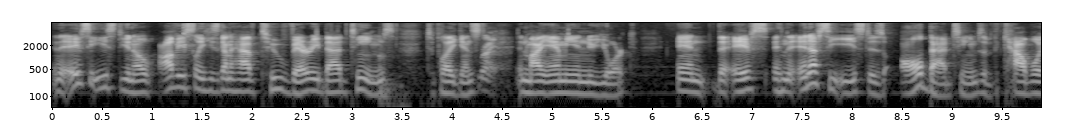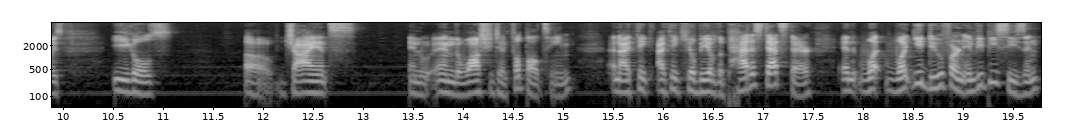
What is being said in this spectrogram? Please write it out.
In the AFC East, you know, obviously he's going to have two very bad teams to play against Right. in Miami and New York. And the AFC and the NFC East is all bad teams of the Cowboys, Eagles, uh, Giants, and and the Washington football team. And I think I think he'll be able to pad his stats there. And what what you do for an MVP season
